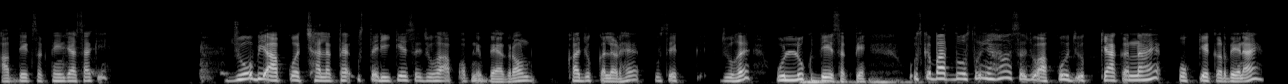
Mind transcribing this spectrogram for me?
आप देख सकते हैं जैसा कि जो भी आपको अच्छा लगता है उस तरीके से जो है आप अपने बैकग्राउंड का जो कलर है उसे जो है वो लुक दे सकते हैं। उसके बाद दोस्तों यहाँ से जो आपको जो क्या करना है ओके कर देना है।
